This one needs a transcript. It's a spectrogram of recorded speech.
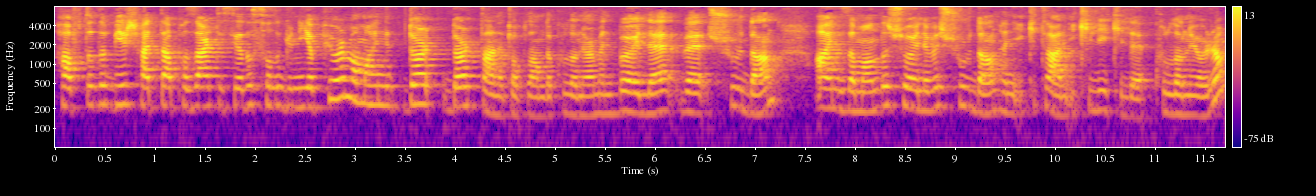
haftada bir hatta pazartesi ya da salı günü yapıyorum ama hani 4, 4 tane toplamda kullanıyorum. Hani böyle ve şuradan aynı zamanda şöyle ve şuradan hani iki tane ikili ikili kullanıyorum.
